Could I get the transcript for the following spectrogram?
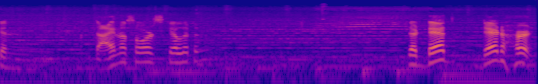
Can dinosaur skeleton? The dead dead hurt.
